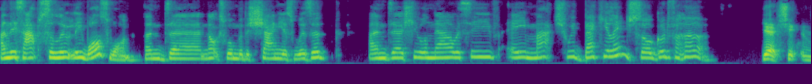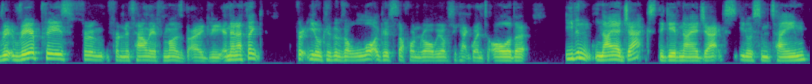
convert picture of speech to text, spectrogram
And this absolutely was one. And uh, Nox won with the shiniest wizard and uh, she will now receive a match with Becky Lynch. So good for her. Yeah, she r- rare praise from for Natalya from us, but I agree. And then I think for you know because there was a lot of good stuff on Raw. We obviously can't go into all of it. Even Nia Jax, they gave Nia Jax you know some time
